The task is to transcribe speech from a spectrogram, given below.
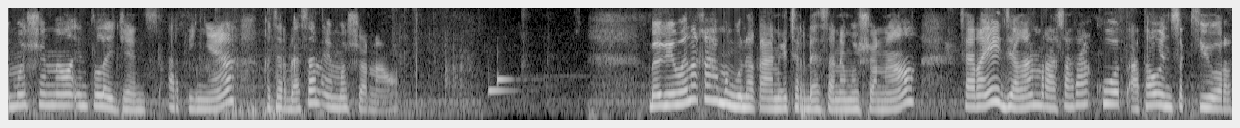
emotional intelligence, artinya kecerdasan emosional. Bagaimanakah menggunakan kecerdasan emosional? Caranya jangan merasa takut atau insecure.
